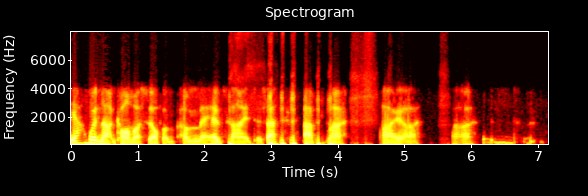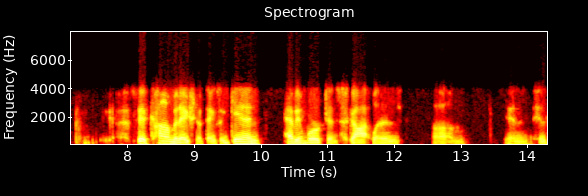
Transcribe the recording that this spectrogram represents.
Yeah, I would not call myself a, a mad scientist. I, I, I, I uh, uh, a combination of things. Again, having worked in Scotland um, and and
